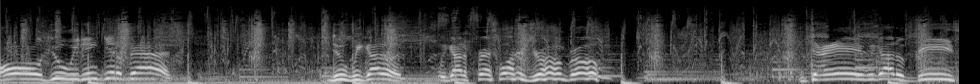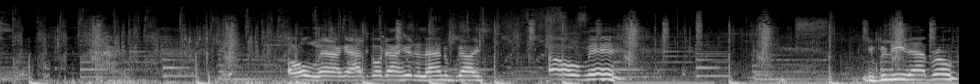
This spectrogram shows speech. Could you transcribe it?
Oh, dude, we didn't get a bass. Dude, we got a we got a freshwater drum, bro. Dang, we got a beast. Oh man, I'm gonna have to go down here to land them, guys. Oh man. You believe that, bro?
